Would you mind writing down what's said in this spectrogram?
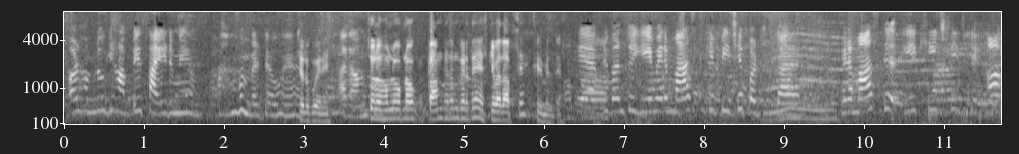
और हम लोग यहाँ पे साइड में बैठे हुए हैं। चलो कोई नहीं। आराम चलो हम लोग अपना काम खत्म करते हैं इसके बाद आपसे फिर मिलते हैं। एवरीवन तो ये मेरे मास्क के पीछे पड़ चुका है। मेरा मास्क ये खींच खींच के अब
